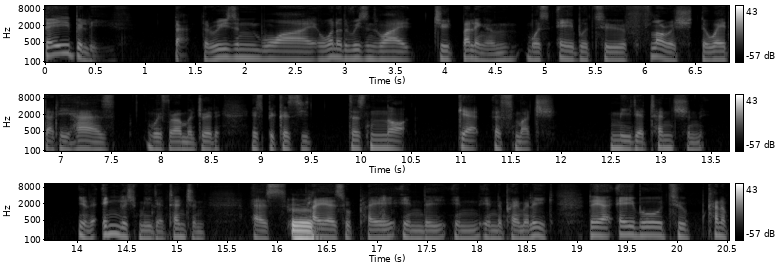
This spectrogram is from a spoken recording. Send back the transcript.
they believe that the reason why, or one of the reasons why Jude Bellingham was able to flourish the way that he has with Real Madrid is because he does not get as much media attention, you know, English media attention as Mm. players who play in the in, in the Premier League. They are able to kind of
